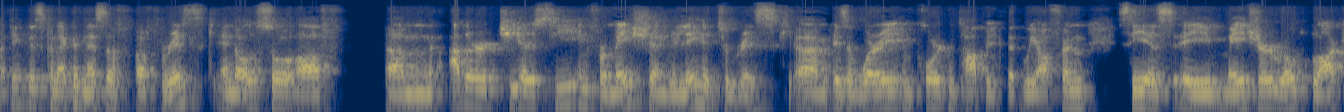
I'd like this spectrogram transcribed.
I think this connectedness of, of risk and also of um, other GRC information related to risk um, is a very important topic that we often see as a major roadblock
